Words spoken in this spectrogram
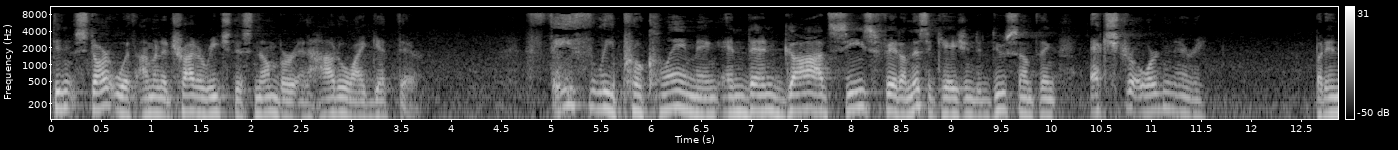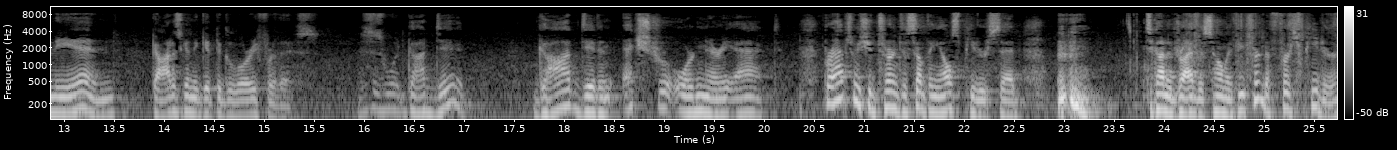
didn't start with, I'm going to try to reach this number and how do I get there? Faithfully proclaiming, and then God sees fit on this occasion to do something extraordinary. But in the end, God is going to get the glory for this. This is what God did. God did an extraordinary act. Perhaps we should turn to something else Peter said to kind of drive this home. If you turn to 1 Peter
